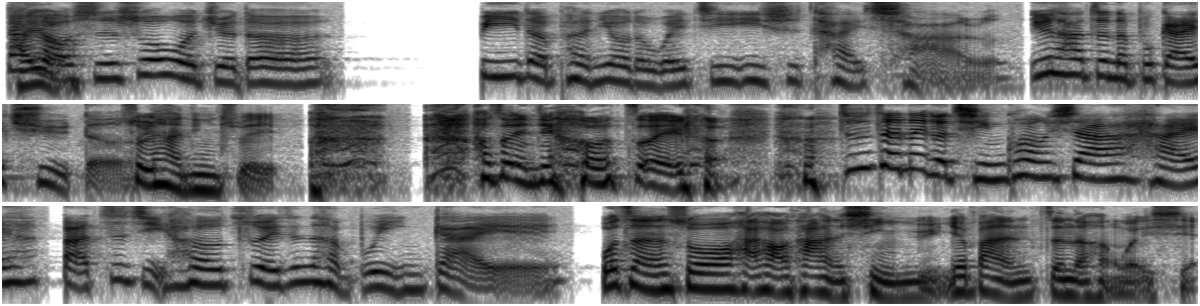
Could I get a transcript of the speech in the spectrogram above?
但老实说，我觉得 B 的朋友的危机意识太差了，因为他真的不该去的。所以他已经醉了，他说已经喝醉了。就是在那个情况下还把自己喝醉，真的很不应该耶，我只能说还好他很幸运，要不然真的很危险。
